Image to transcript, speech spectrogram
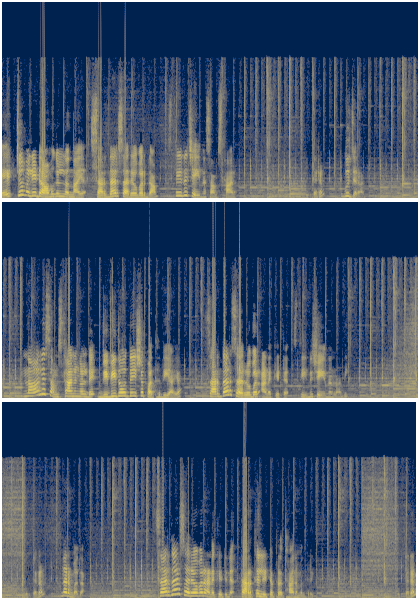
ഏറ്റവും വലിയ ഡാമുകളിലൊന്നായ സർദാർ സരോവർ ഡാം സ്ഥിതി ചെയ്യുന്ന സംസ്ഥാനം. ഉത്തരം ഗുജറാത്ത്. നാല് സംസ്ഥാനങ്ങളുടെ വിവിധോദ്ദേശ പദ്ധതിയായ സർദാർ സരോവർ അണക്കെട്ട് സ്ഥിതി ചെയ്യുന്ന നദി. ഉത്തരം നർമ്മദ. സർദാർ സരോവർ അണക്കെട്ടിന് തറക്കല്ലിട്ട പ്രധാനമന്ത്രി ഉത്തരം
